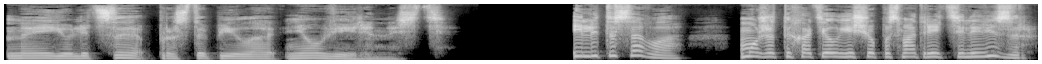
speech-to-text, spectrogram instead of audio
На ее лице проступила неуверенность. «Или ты сова? Может, ты хотел еще посмотреть телевизор?»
